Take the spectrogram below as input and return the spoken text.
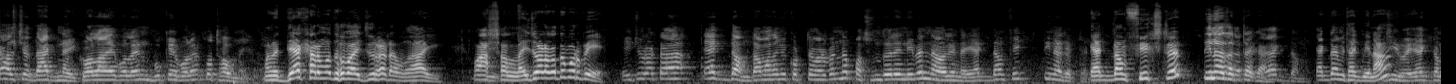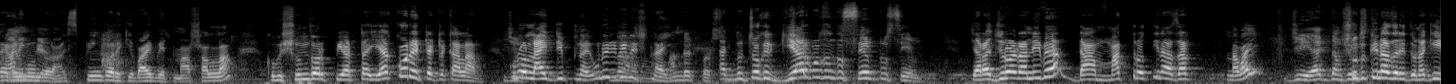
কালচে দাগ নাই গলায় বলেন বুকে বলেন কোথাও নাই। মানে দেখার মতো ভাই জোড়াটা ভাই। মাশাল্লাহ এই জোড়া কত পড়বে? এই জোড়াটা একদম দামাদামি করতে পারবেন না পছন্দ হলে নেবেন না হলে নাই। একদম ফিক্স তিন হাজার টাকা। একদম ফিক্সড রেট তিন হাজার টাকা। একদম। একদমই থাকবে না? জি ভাই, একদম running বন্ধুরা স্প্রিং করে কি বাইবেট মাশাল্লাহ খুবই সুন্দর পিয়ারটা একরেট একটা কালার কোনো লাইট ডিপ নাই উনিশ বিনিশ নাই। হান্ড্রেড পার্সেন্ট একদম চোখের গিয়ার পর্যন্ত সেম টু সেম যারা জিরোটা নিবে দাম মাত্র তিন হাজার না ভাই? জি একদম শুধু তিন হাজারই তো নাকি?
